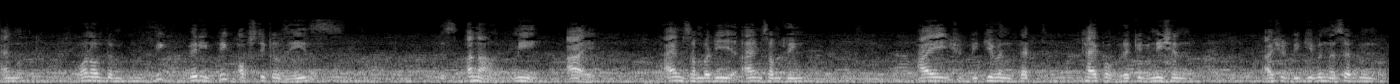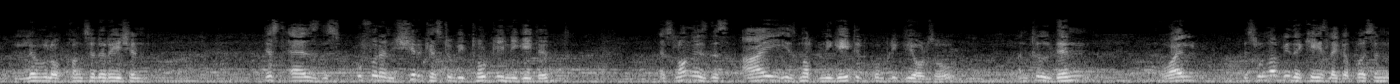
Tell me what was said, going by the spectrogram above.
And one of the big, very big obstacles is this ana, me, I. I am somebody, I am something. I should be given that type of recognition. I should be given a certain level of consideration. Just as this kufr and shirk has to be totally negated, as long as this I is not negated completely also, until then, while this will not be the case like a person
